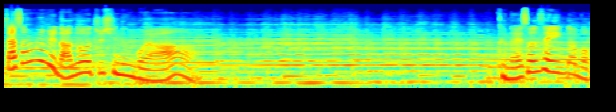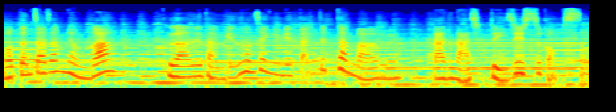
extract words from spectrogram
짜장면을 나누어 주시는 거야. 그날 선생님과 먹었던 짜장면과 그 안에 담긴 선생님의 따뜻한 마음을 나는 아직도 잊을 수가 없어.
